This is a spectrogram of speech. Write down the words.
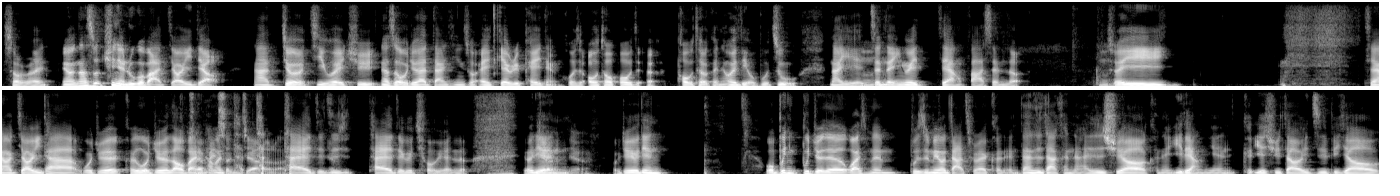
首轮，因为那时候去年如果把他交易掉，那就有机会去。那时候我就在担心说，哎，Gary Payton 或者 Otto Porter、呃、Porter 可能会留不住。那也真的因为这样发生了，嗯、所以现在要交易他，我觉得，可是我觉得老板他们太太太爱这支，太爱这个球员了，有点，yeah, yeah. 我觉得有点。我不不觉得 Wiseman 不是没有打出来可能，但是他可能还是需要可能一两年，可也许到一支比较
